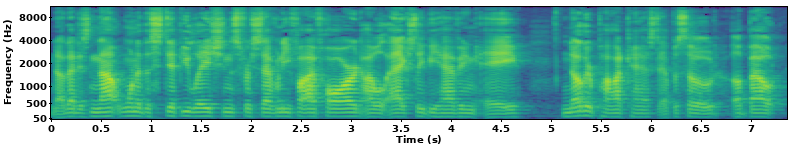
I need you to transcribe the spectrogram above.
Now, that is not one of the stipulations for 75 Hard. I will actually be having a another podcast episode about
